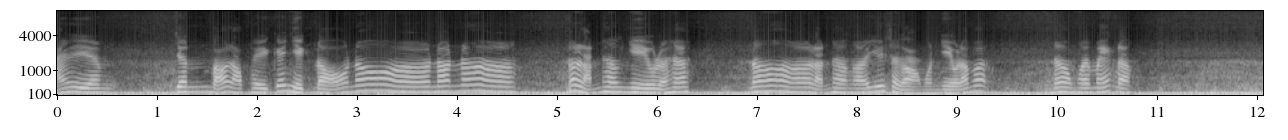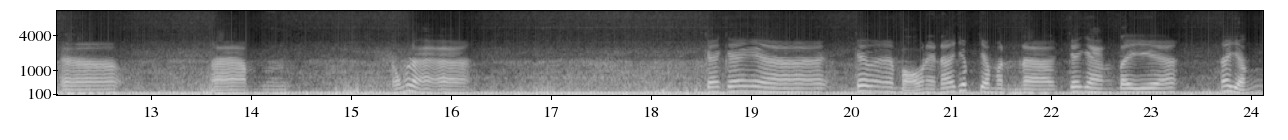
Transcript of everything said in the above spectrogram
Tại thì ờ, trên Bảo Lộc thì cái nhiệt độ nó nó nó nó lạnh hơn nhiều rồi ha. Nó lạnh hơn ở dưới Sài Gòn mình nhiều lắm á. Nó không hơi mát đâu. À, à, đúng là cái cái ờ, cái bộ này nó giúp cho mình ờ, cái gan ti nó vẫn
